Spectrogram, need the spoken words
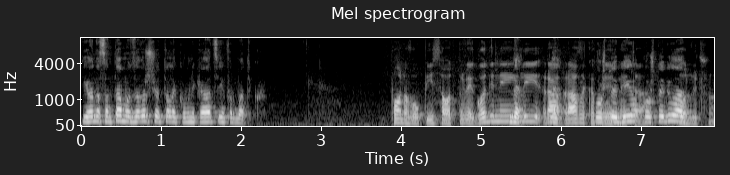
i onda sam tamo završio telekomunikacije i informatiku. Ponovo upisao od prve godine ne, ili ra ne. razlika pošto predmeta? Je bilo, pošto je bila Odlično.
